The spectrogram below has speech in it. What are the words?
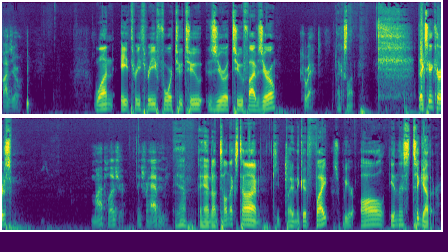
50. 1 833 422 0250. Correct. Excellent. Thanks again, Curtis. My pleasure. Thanks for having me. Yeah. And until next time, keep fighting the good fight. We are all in this together.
